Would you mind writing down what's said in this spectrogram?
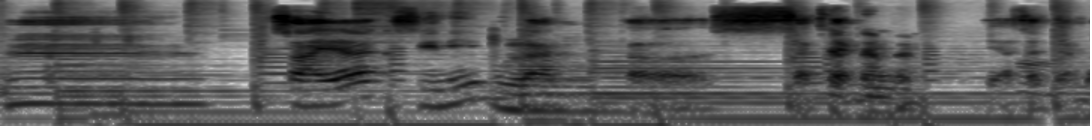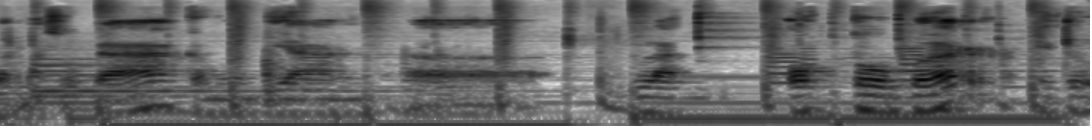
Hmm, saya ke sini bulan uh, September. September. Ya September masuk kemudian uh, bulan Oktober itu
